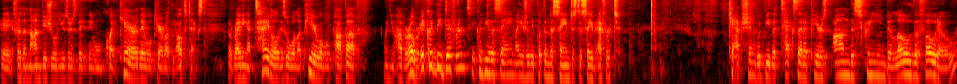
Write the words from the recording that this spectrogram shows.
Eh, for the non-visual users, they, they won't quite care. They will care about the alt text. But writing a title is what will appear, what will pop up when you hover over. It could be different. It could be the same. I usually put them the same just to save effort. Caption would be the text that appears on the screen below the photo.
